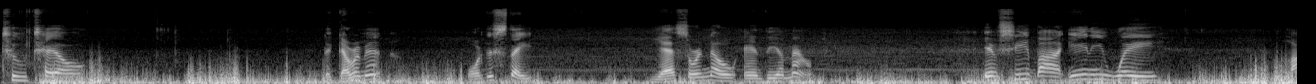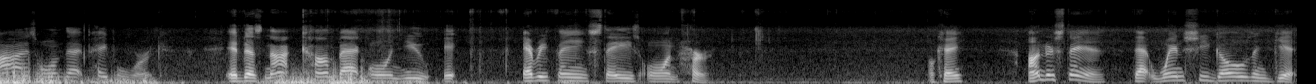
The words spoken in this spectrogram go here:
to tell the government or the state, yes or no, and the amount. If she by any way lies on that paperwork, it does not come back on you. It everything stays on her. Okay? Understand that when she goes and get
